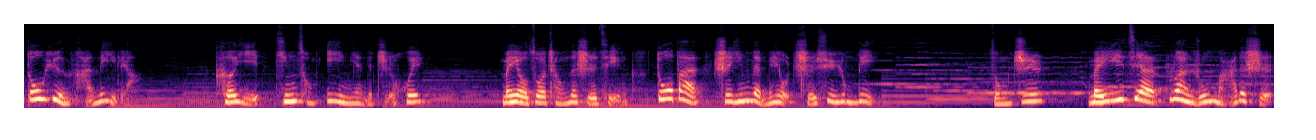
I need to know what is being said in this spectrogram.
都蕴含力量，可以听从意念的指挥。没有做成的事情，多半是因为没有持续用力。总之，每一件乱如麻的事，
